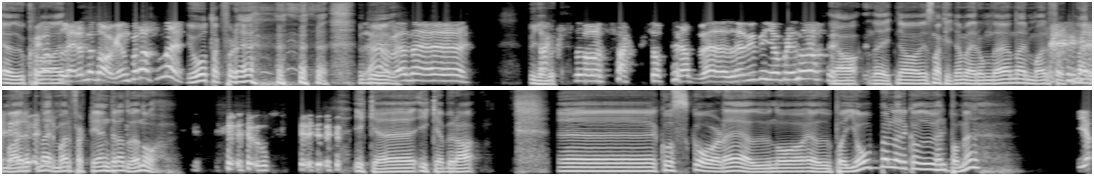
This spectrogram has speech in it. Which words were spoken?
er du klar? Gratulerer med dagen, forresten. Jo, takk for det. Dæven, eh, 6 og 36, det vi begynner å bli nå. Ja, noe, vi snakker ikke noe mer om det. Nærmere 40, nærmere, nærmere 40 enn 30 nå. Ikke, ikke bra. Eh, hvordan går det? Er du, nå, er du på jobb, eller hva du holder på med? Ja,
